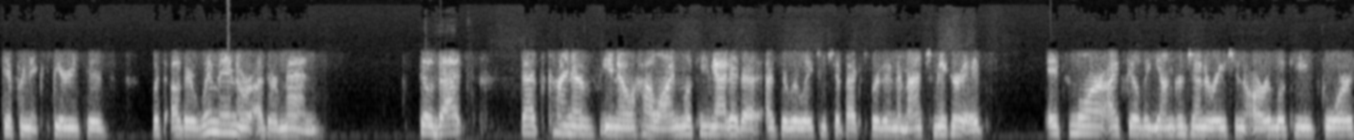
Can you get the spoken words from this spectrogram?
different experiences with other women or other men. So that's that's kind of you know how I'm looking at it as a relationship expert and a matchmaker. It's it's more I feel the younger generation are looking for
